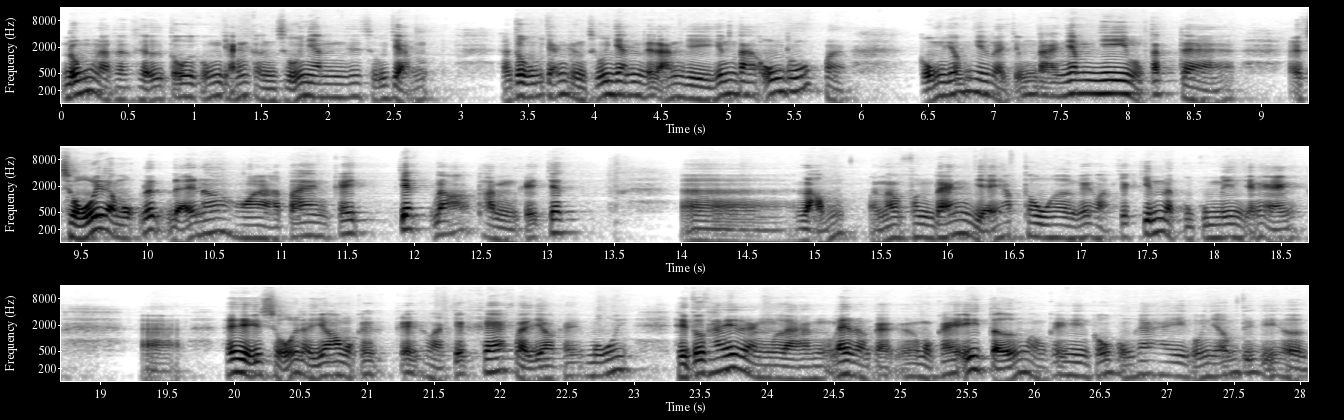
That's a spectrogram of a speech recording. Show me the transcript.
đúng là thật sự tôi cũng chẳng cần sủi nhanh với sủi chậm tôi cũng chẳng cần sủi nhanh để làm gì chúng ta uống thuốc mà cũng giống như là chúng ta nhâm nhi một tách trà À, sủi là mục đích để nó hòa tan cái chất đó thành cái chất à, lỏng và nó phân tán dễ hấp thu hơn cái hoạt chất chính là curcumin chẳng hạn. À, thế thì cái sủi là do một cái cái hoạt chất khác là do cái muối. Thì tôi thấy rằng là đây là một cái ý tưởng và một cái nghiên cứu cũng khá hay của nhóm tiến sĩ hường.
